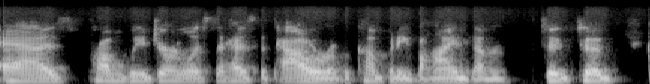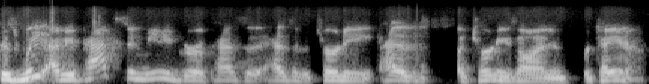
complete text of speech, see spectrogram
as probably a journalist that has the power of a company behind them to to because we I mean Paxton Media Group has a has an attorney has attorneys on retainer.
